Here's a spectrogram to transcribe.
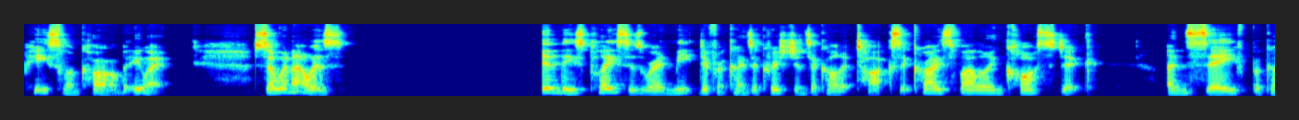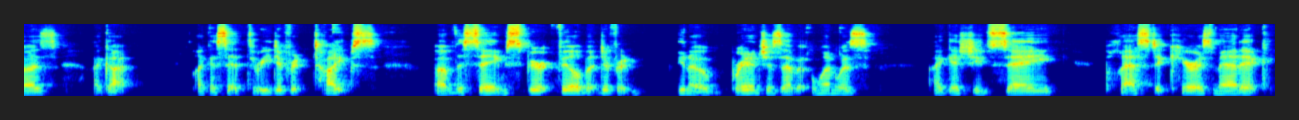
peaceful and calm. But anyway, so when I was in these places where I'd meet different kinds of Christians, I called it toxic Christ following, caustic, unsafe, because I got, like I said, three different types of the same spirit filled, but different you know, branches of it. One was, I guess you'd say, plastic charismatic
